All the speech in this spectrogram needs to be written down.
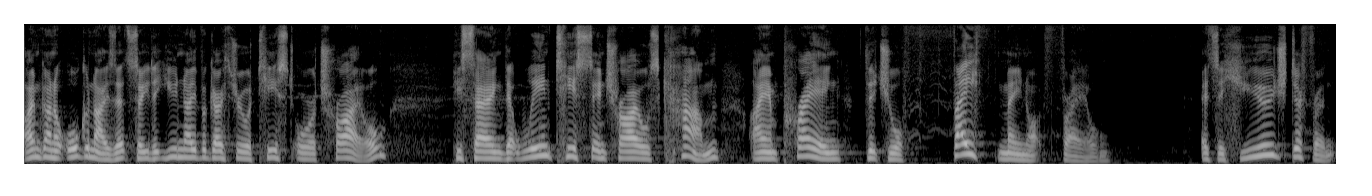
I'm going to organize it so that you never go through a test or a trial. He's saying that when tests and trials come, I am praying that your faith may not fail. It's a huge difference.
